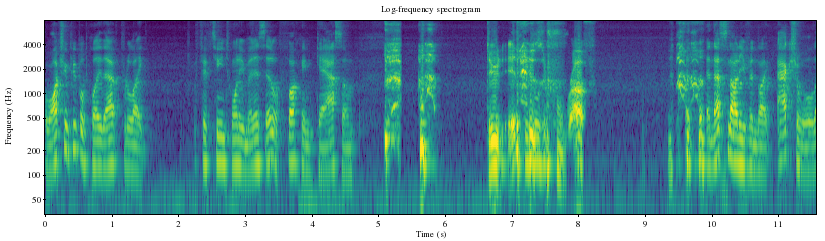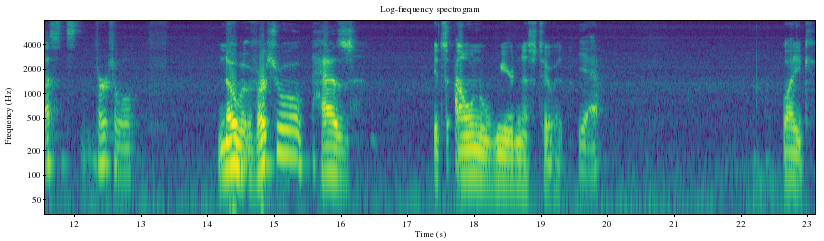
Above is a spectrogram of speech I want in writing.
Watching people play that for like 15, 20 minutes, it'll fucking gas them. Dude, it is rough. and that's not even like actual. That's virtual. No, but virtual has its own weirdness to it. Yeah. Like,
